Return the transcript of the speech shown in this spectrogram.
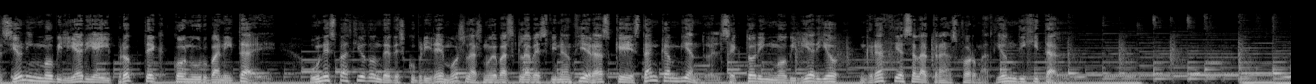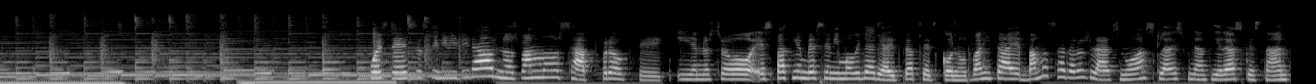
Inversión inmobiliaria y PropTech con Urbanitae, un espacio donde descubriremos las nuevas claves financieras que están cambiando el sector inmobiliario gracias a la transformación digital. Pues de sostenibilidad nos vamos a PropTech y en nuestro espacio Inversión Inmobiliaria y PropTech con Urbanitae vamos a daros las nuevas claves financieras que están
